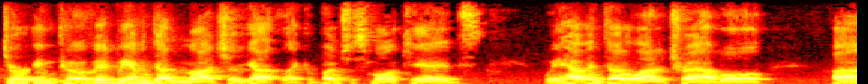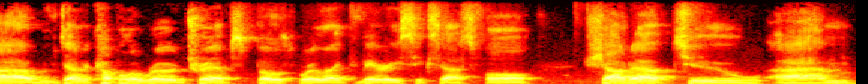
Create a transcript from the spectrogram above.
during COVID. We haven't done much. I've got like a bunch of small kids. We haven't done a lot of travel. Uh, we've done a couple of road trips. Both were like very successful. Shout out to um,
